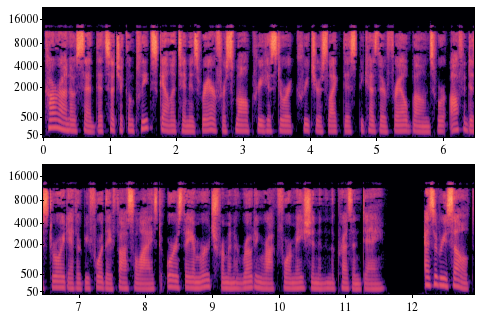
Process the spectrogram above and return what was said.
Carrano said that such a complete skeleton is rare for small prehistoric creatures like this because their frail bones were often destroyed either before they fossilized or as they emerged from an eroding rock formation in the present day. As a result,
